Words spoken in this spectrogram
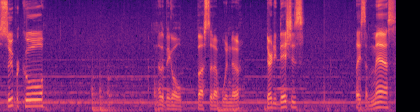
Super cool. Another big old busted up window. Dirty dishes. Place a mess.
